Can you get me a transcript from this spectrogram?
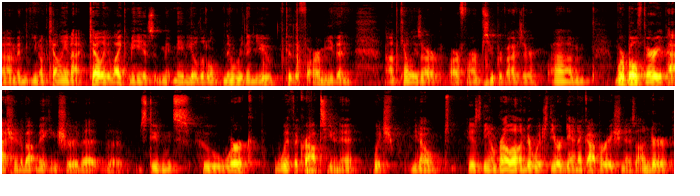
um, and you know Kelly and I, Kelly like me is m- maybe a little newer than you to the farm even. Um, Kelly's our our farm supervisor. Um, we're both very passionate about making sure that the students who work with the crops unit, which you know is the umbrella under which the organic operation is under,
